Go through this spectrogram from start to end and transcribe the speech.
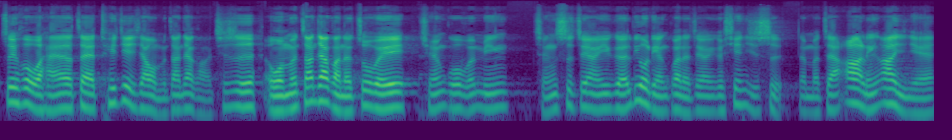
最后我还要再推荐一下我们张家港。其实我们张家港呢，作为全国文明。城市这样一个六连冠的这样一个县级市，那么在二零二一年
